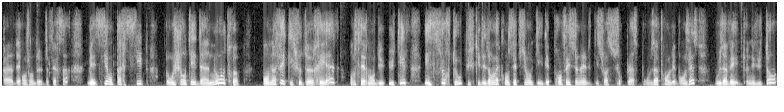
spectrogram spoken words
pas dérangeant de, de, faire ça. Mais si on participe au chantier d'un autre, on a fait quelque chose de réel, on s'est rendu utile et surtout, puisqu'il est dans la conception qu'il y ait des professionnels qui soient sur place pour vous apprendre les bons gestes, vous avez donné du temps,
